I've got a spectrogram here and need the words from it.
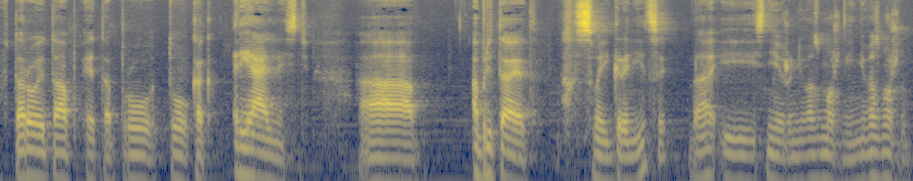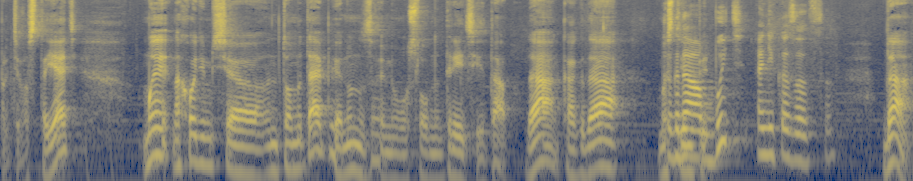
второй этап – это про то, как реальность а, обретает свои границы, да, и с ней уже невозможно и невозможно противостоять, мы находимся на том этапе, ну, назовем его условно третий этап, да, когда мы Когда стоим быть, а не казаться. Да,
